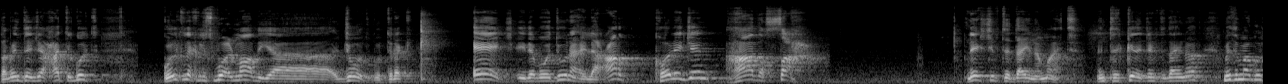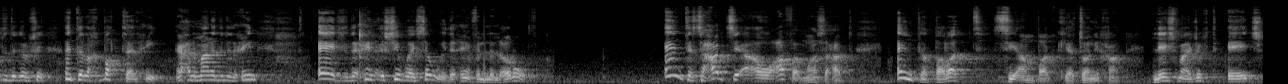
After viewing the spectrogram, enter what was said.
طب أنت جا حتى قلت قلت لك الأسبوع الماضي يا جود قلت لك ايج إذا بتودونه إلى عرض Collision هذا الصح. ليش جبت داينامايت؟ أنت كذا جبت داينامايت مثل ما قلت أنت قبل شيء أنت لخبطتها الحين. إحنا ما ندري الحين ايج الحين إيش يبغى يسوي؟ الحين في العروض. أنت سحبت سي أو عفوا ما سحبت. أنت طردت سي أم بانك يا توني خان. ليش ما جبت ايج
